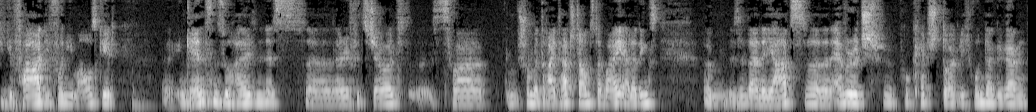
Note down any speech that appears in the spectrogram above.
die Gefahr, die von ihm ausgeht, äh, in Grenzen zu halten ist. Äh, Larry Fitzgerald ist zwar schon mit drei Touchdowns dabei, allerdings ähm, sind seine Yards oder sein Average pro Catch deutlich runtergegangen.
